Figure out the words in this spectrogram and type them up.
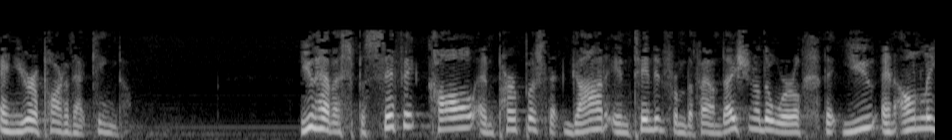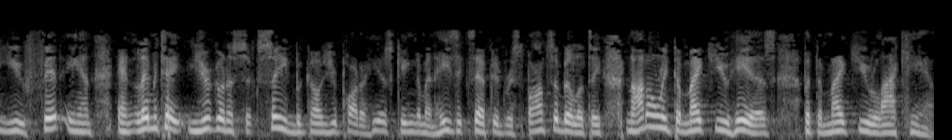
And you're a part of that kingdom. You have a specific call and purpose that God intended from the foundation of the world that you and only you fit in. And let me tell you, you're going to succeed because you're part of His kingdom and He's accepted responsibility not only to make you His, but to make you like Him.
